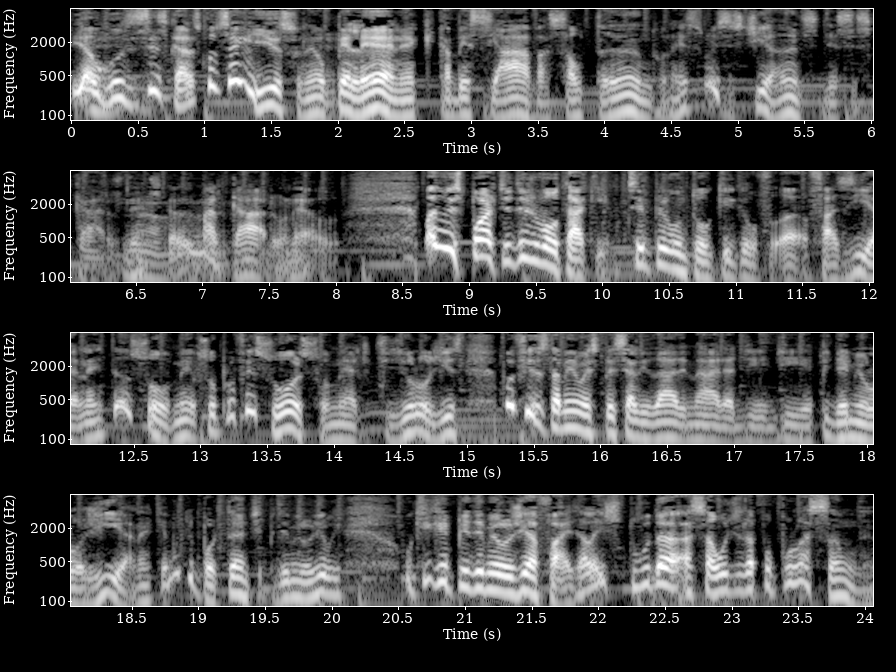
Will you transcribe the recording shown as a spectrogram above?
E alguns desses caras conseguem isso, né? O Pelé, né, que cabeceava saltando, né? Isso não existia antes desses caras, né? Os caras marcaram, né? Mas no esporte, deixa eu voltar aqui. Você perguntou o que, que eu uh, fazia, né? Então eu sou, eu sou professor, sou médico fisiologista. Eu fiz também uma especialidade na área de, de epidemiologia, né? Que é muito importante, epidemiologia. O que, que a epidemiologia faz? Ela estuda a saúde da população, né?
